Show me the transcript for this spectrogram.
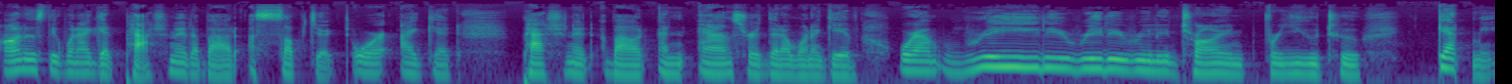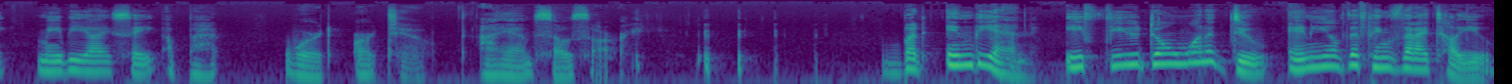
honestly, when I get passionate about a subject or I get passionate about an answer that I want to give, or I'm really, really, really trying for you to get me, maybe I say a bad word or two. I am so sorry. but in the end, if you don't want to do any of the things that I tell you,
